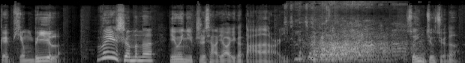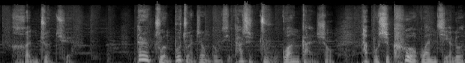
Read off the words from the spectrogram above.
给屏蔽了。为什么呢？因为你只想要一个答案而已，所以你就觉得很准确。但是准不准这种东西，它是主观感受，它不是客观结论。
